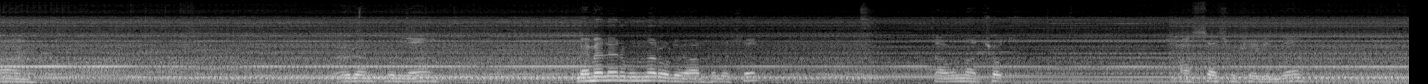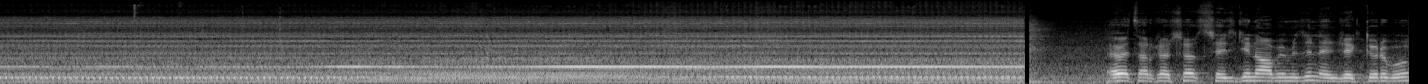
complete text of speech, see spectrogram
Aynen. Öğren burada. Memeleri bunlar oluyor arkadaşlar. Tabi bunlar çok hassas bu şekilde. Evet arkadaşlar Sezgin abimizin enjektörü bu.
